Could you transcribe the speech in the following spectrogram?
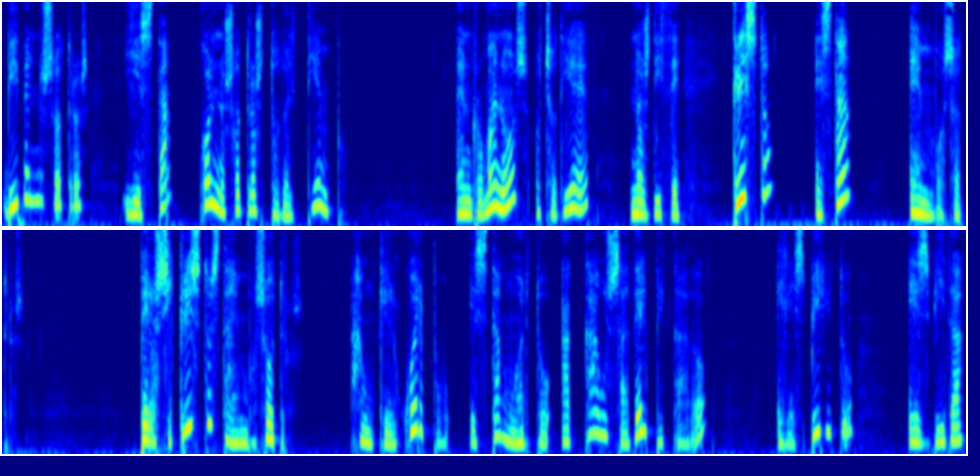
vive en nosotros y está con nosotros todo el tiempo. En Romanos 8:10 nos dice, Cristo está en vosotros. Pero si Cristo está en vosotros, aunque el cuerpo está muerto a causa del pecado, el espíritu es vida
